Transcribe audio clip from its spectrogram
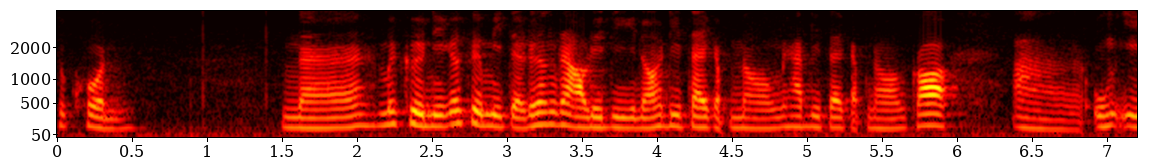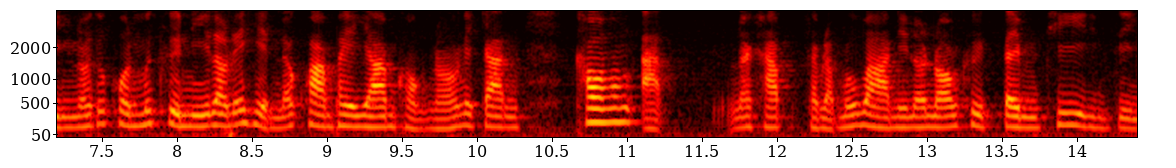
ทุกคนนะเมื่อคืนนี้ก็คือมีแต่เรื่องราวดีๆเนาะดีใจกับน้องนะครับ ดีใจกับน้องก็อ่าอุ้งอิงเนาะทุกคนเมื่อคืนนี้เราได้เห็นแล้วความพยายามของน้องในการเข้าห้องอัดนะครับสำหรับเมื่อวานนี้เนาะน้องคือเต็มที่จริง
